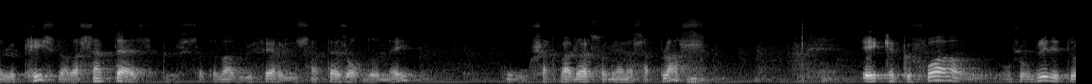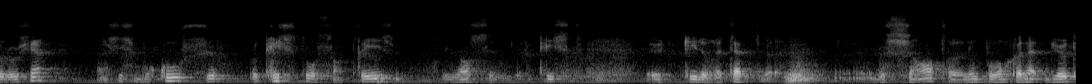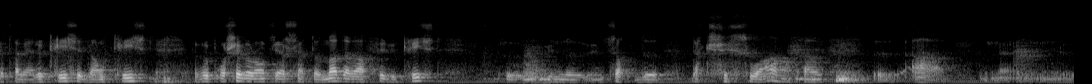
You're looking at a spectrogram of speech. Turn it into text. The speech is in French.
le Christ dans la synthèse, que Thomas a voulu faire une synthèse ordonnée, où chaque valeur soit bien à sa place. Et quelquefois, aujourd'hui, les théologiens insistent beaucoup sur le christocentrisme, en disant c'est le Christ euh, qui devrait être le centre. Nous ne pouvons connaître Dieu qu'à travers le Christ et dans le Christ. Il reprochait volontiers à saint Thomas d'avoir fait du Christ euh, une, sorte d'accessoire, enfin, euh, à,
